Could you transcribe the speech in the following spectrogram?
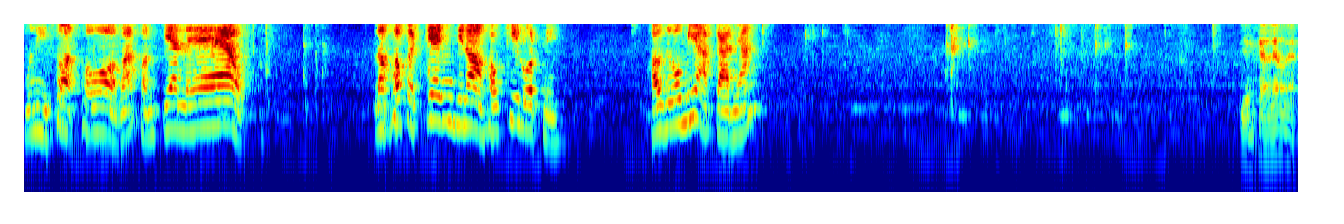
มื่อนี้สอดพอมาขอนแก่นแล้ว แล้วเขาก็เก่งพี่น้องเขาขี่รถนี่ เขาจะว่ามีอาการยังเปลี่ยนกันแล้วเนี่ย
